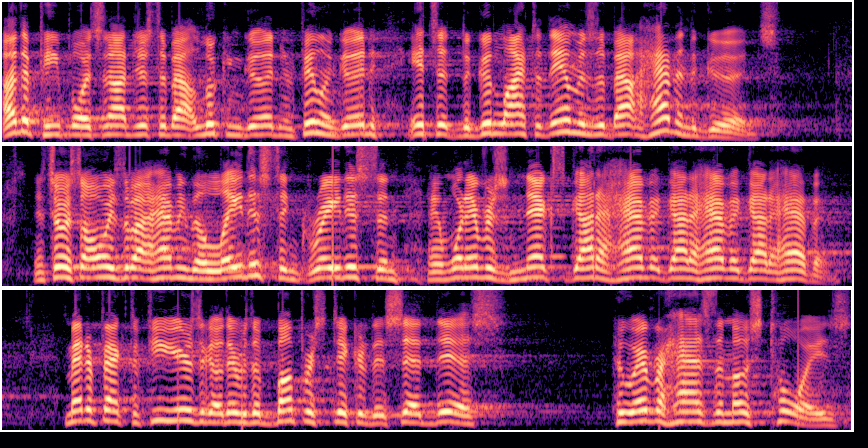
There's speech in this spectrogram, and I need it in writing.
Other people, it's not just about looking good and feeling good. It's a, the good life to them is about having the goods. And so it's always about having the latest and greatest and, and whatever's next. Got to have it, got to have it, got to have it. Matter of fact, a few years ago, there was a bumper sticker that said this Whoever has the most toys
